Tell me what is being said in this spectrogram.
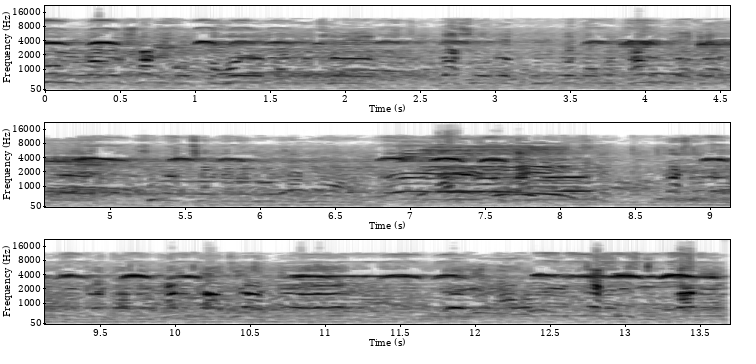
দুই ধারে সারিবদ্ধ হয়ে দাঁড়িয়েছে দেশের নেত্রী বেগম খালেদা জিয়াকে শুভেচ্ছা জানানোর জন্য। দেশের নেত্রী বেগম খালেদা জিয়াকে এই আওয়ামী ফ্যাসিস্টকালীন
